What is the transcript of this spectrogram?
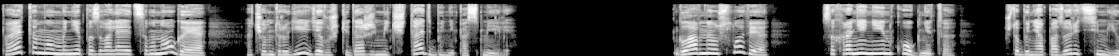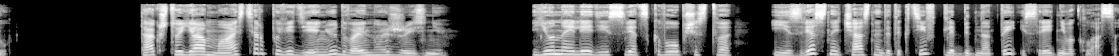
Поэтому мне позволяется многое — о чем другие девушки даже мечтать бы не посмели. Главное условие — сохранение инкогнито, чтобы не опозорить семью. Так что я мастер по ведению двойной жизни. Юная леди из светского общества и известный частный детектив для бедноты и среднего класса.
